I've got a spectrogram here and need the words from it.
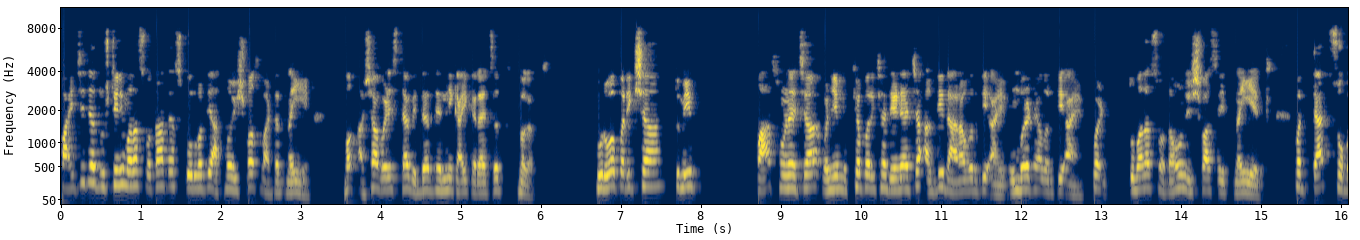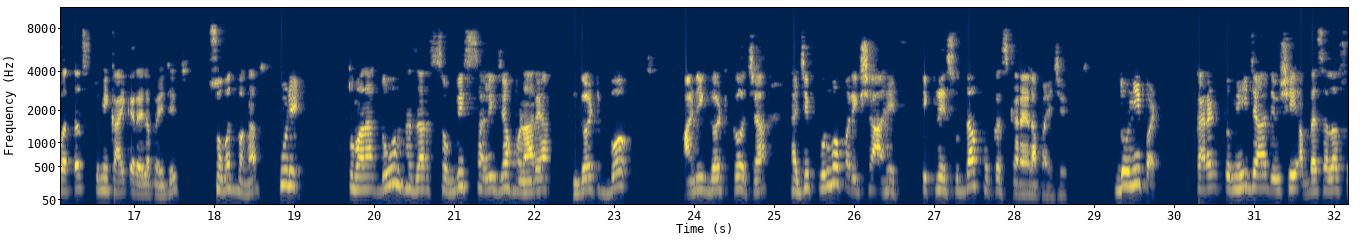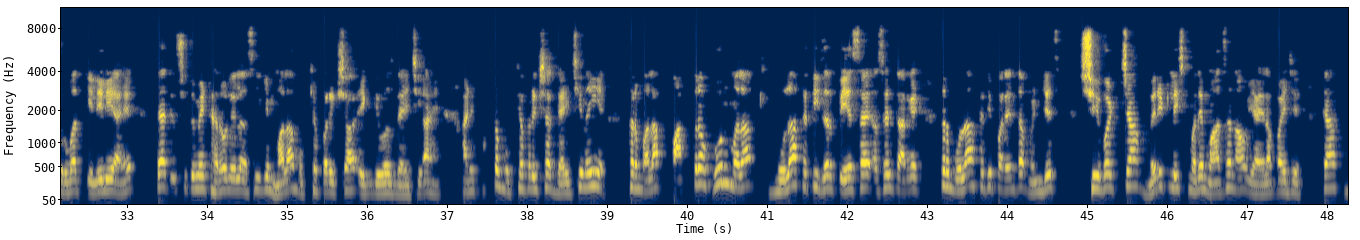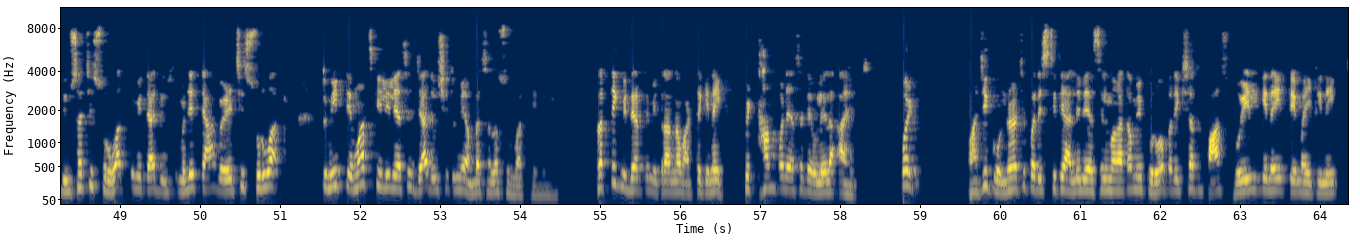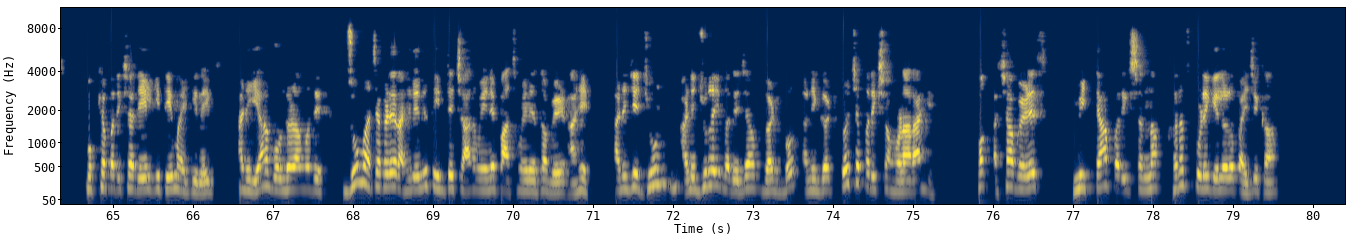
पाहिजे त्या दृष्टीने मला स्वतः त्या स्कोरवरती आत्मविश्वास वाटत नाहीये. मग अशा वेळेस त्या विद्यार्थ्यांनी काय करायचं? बघा पूर्व परीक्षा तुम्ही पास होण्याच्या म्हणजे मुख्य परीक्षा देण्याच्या अगदी दारावरती आहे उंबरठ्यावरती आहे. पण तुम्हाला स्वतःहून विश्वास येत नाहीये. पण त्याच सोबतच तुम्ही काय करायला पाहिजे? सोबत बघा पुढे. तुम्हाला दोन हजार सव्वीस साली ज्या होणाऱ्या गट ब आणि गट क च्या ह्या जी पूर्व परीक्षा आहे तिकडे सुद्धा फोकस करायला पाहिजे. दोन्ही पण. कारण तुम्ही ज्या दिवशी अभ्यासाला सुरुवात केलेली आहे त्या दिवशी तुम्ही ठरवलेलं असेल की मला मुख्य परीक्षा एक दिवस द्यायची आहे. आणि फक्त मुख्य परीक्षा द्यायची नाहीये तर मला पात्र होऊन मला मुलाखती जर पीएसआय असेल टार्गेट तर मुलाखतीपर्यंत म्हणजेच शेवटच्या मेरिट लिस्टमध्ये माझं नाव यायला पाहिजे. त्या दिवसाची सुरुवात तुम्ही त्या दिवशी म्हणजे त्या वेळेची सुरुवात तुम्ही तेव्हाच केलेली असेल ज्या दिवशी तुम्ही अभ्यासाला सुरुवात केलेली. आहे. प्रत्येक विद्यार्थी मित्रांना वाटतं की नाही मी ठामपणे असं ठेवलेलं आहे. पण माझी गोंधळाची परिस्थिती आलेली असेल मग आता मी पूर्व परीक्षात पास होईल की नाही ते माहिती नाही. मुख्य परीक्षा देईल की ते माहिती नाही. आणि या गोंधळामध्ये जो माझ्याकडे राहिलेले तीन ते चार महिने पाच महिन्याचा वेळ आहे आणि जे जून आणि जुलैमध्ये ज्या गट ब आणि गट क च्या परीक्षा होणार आहे मग अशा वेळेस मी त्या परीक्षांना खरंच पुढे गेलेलो पाहिजे का?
